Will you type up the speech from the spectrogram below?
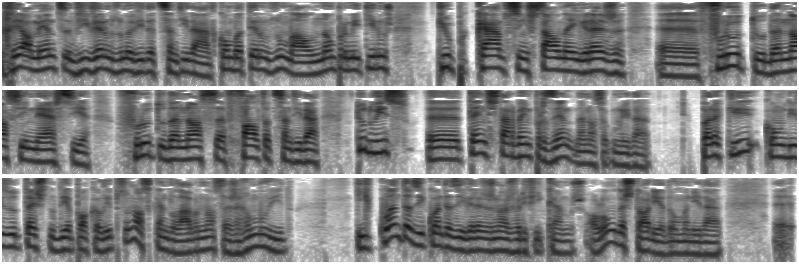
realmente vivermos uma vida de santidade, combatermos o mal, não permitirmos que o pecado se instale na igreja, uh, fruto da nossa inércia, fruto da nossa falta de santidade. Tudo isso uh, tem de estar bem presente na nossa comunidade. Para que, como diz o texto de Apocalipse, o nosso candelabro não seja removido. E quantas e quantas igrejas nós verificamos ao longo da história da humanidade uh,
